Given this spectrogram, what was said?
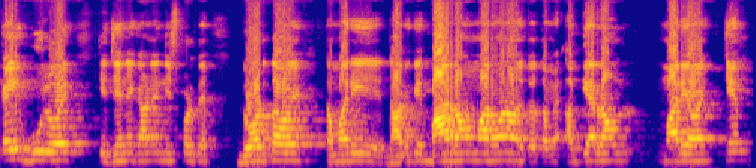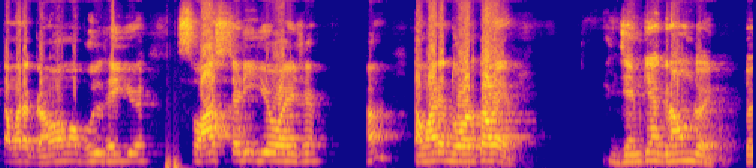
કઈ ભૂલ હોય કે જેને કારણે નિષ્ફળ થાય? દોડતા હોય, તમારી ધારો કે બાર રાઉન્ડ મારવાના હોય તો તમે અગિયાર રાઉન્ડ માર્યા હોય. કેમ? તમારા ગણવામાં ભૂલ થઈ ગઈ હોય. શ્વાસ ચડી ગયો હોય છે. હા? તમારે દોડતા હોય, જેમ કે આ ગ્રાઉન્ડ હોય, તો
